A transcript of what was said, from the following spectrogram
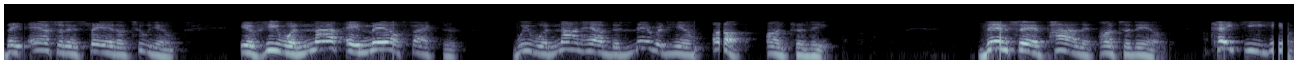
They answered and said unto him, if he were not a malefactor, we would not have delivered him up unto thee. Then said Pilate unto them, take ye him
